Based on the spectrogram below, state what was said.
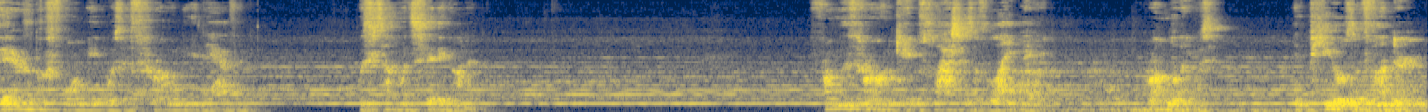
There before me was a throne in heaven with someone sitting on it. From the throne came flashes of lightning, rumblings, and peals of thunder.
